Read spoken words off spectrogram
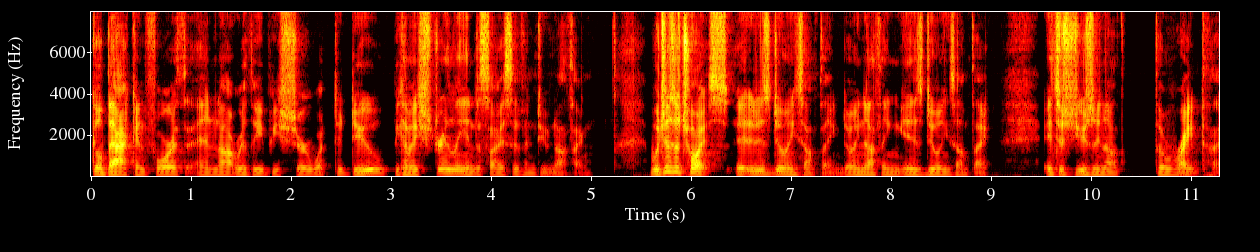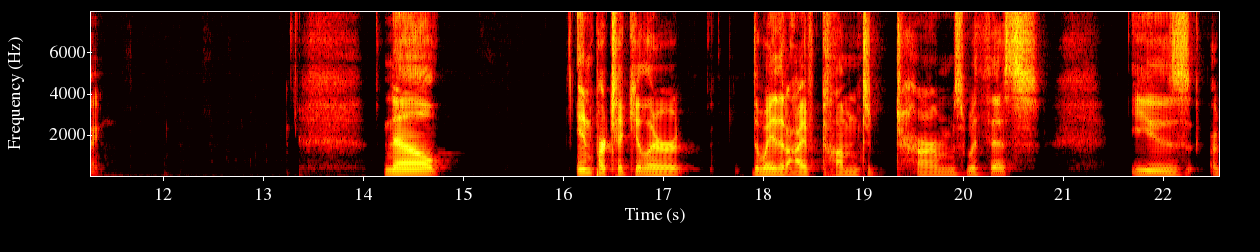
go back and forth and not really be sure what to do, become extremely indecisive and do nothing, which is a choice. It is doing something. Doing nothing is doing something. It's just usually not the right thing. Now, in particular, the way that I've come to terms with this is a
